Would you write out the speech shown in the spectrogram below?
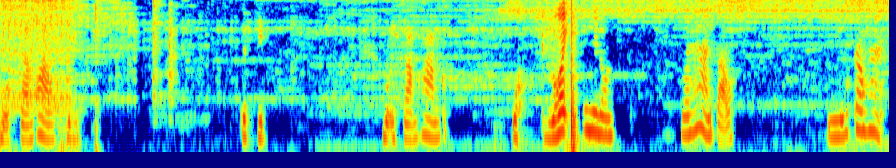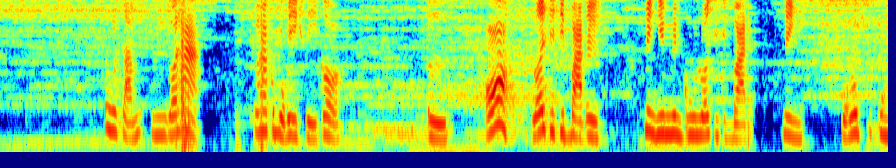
บวกสามห้าเป็นเจ็ดสิบบวกอีกสามห้ามันก็ว้าถึงร้อยแน่นอนร้อยห้าหรือเปล่าหรือเก้าห้า เออสามร้อยห้าร้อยห้าก็บวกไปอีกสี่ก็ เออ อ๋อร้อยสี่สิบบาทเออแม่งยืมเงินกูร้อยสี่สิบบาทแม่งบวกลบคูณ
